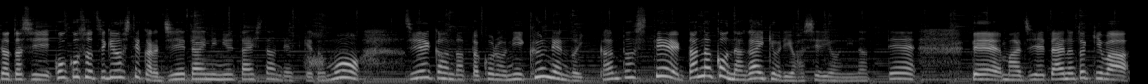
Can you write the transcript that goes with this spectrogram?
で私高校卒業してから自衛隊に入隊したんですけども自衛官だった頃に訓練の一環としてだんだんこう長い距離を走るようになってで、まあ、自衛隊の時は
